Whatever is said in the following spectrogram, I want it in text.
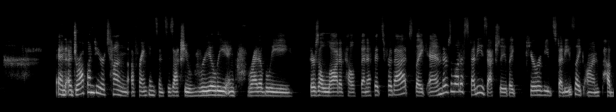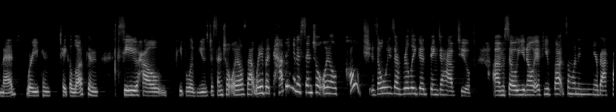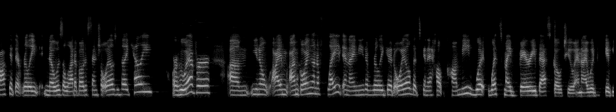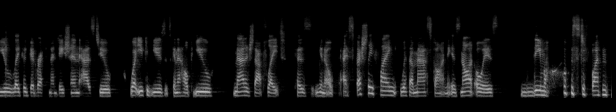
And a drop under your tongue of frankincense is actually really incredibly there's a lot of health benefits for that like and there's a lot of studies actually like peer reviewed studies like on pubmed where you can take a look and see how people have used essential oils that way but having an essential oil coach is always a really good thing to have too. Um, so you know if you've got someone in your back pocket that really knows a lot about essential oils you'd be like kelly or whoever um, you know i'm i'm going on a flight and i need a really good oil that's going to help calm me. What what's my very best go to and i would give you like a good recommendation as to what you could use that's going to help you manage that flight because you know especially flying with a mask on is not always the most fun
